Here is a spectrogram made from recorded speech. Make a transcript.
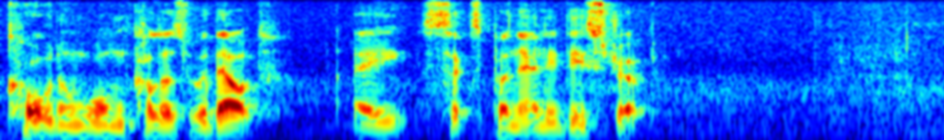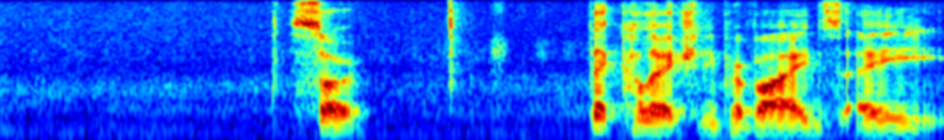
cold and warm colors without a 6 pin LED strip. So, that color actually provides a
